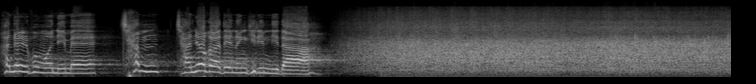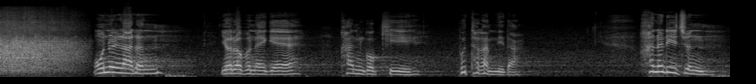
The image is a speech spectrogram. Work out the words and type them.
하늘 부모님의 참 자녀가 되는 길입니다. 오늘날은 여러분에게 간곡히 부탁합니다. 하늘이 준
